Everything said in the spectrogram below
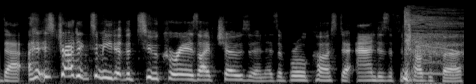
that it's tragic to me that the two careers I've chosen as a broadcaster and as a photographer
